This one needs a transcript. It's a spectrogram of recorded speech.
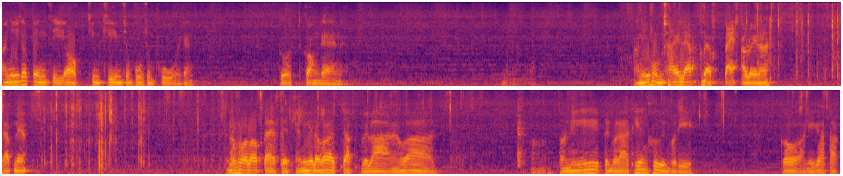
อันนี้ก็เป็นสีออกครีมครีมชมพูชมพูเหมือนกัน ตัวกล่องแดงเนี่ยอันนี้ผมใช้แรปแบบแปะเอาเลยนะแรปเนี่ยแล้วพอเราแปะเสร็จอันนี้เราก็จับเวลานะว่าอตอนนี้เป็นเวลาเที่ยงคืนพอดี ก็อันนี้ก็สัก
